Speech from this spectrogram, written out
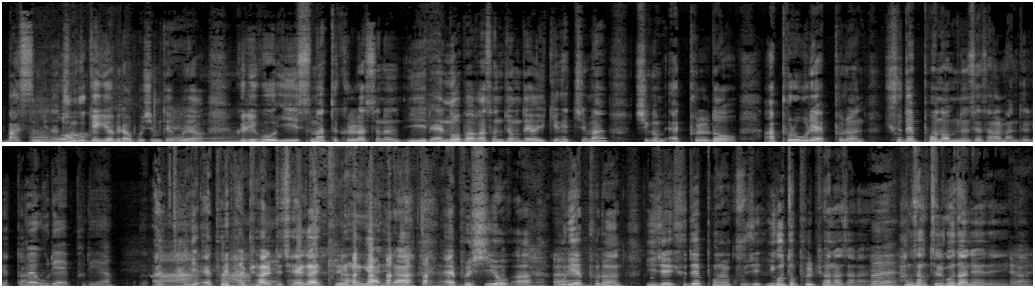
맞습니다. 우와. 중국계 기업이라고 보시면 되고요. 음. 그리고 이 smart glass는 이 레노버가 선정되어 있긴 했지만 지금 애플도 앞으로 우리 애플은 휴대폰 없는 세상을 만들겠다. 왜 우리 애플이에요? 아니, 아, 자기 애플이 아, 발표할 네. 때 제가 애플이라는 게 아니라 제가. 애플 CEO가 우리 애플은 이제 휴대폰을 굳이 이것도 불편하잖아요. 네. 항상 들고 다녀야 되니까. 네.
